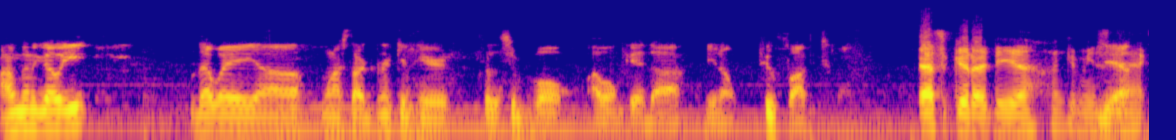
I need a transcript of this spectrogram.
I'm gonna go eat. That way, uh, when I start drinking here for the Super Bowl, I won't get, uh, you know, too fucked. That's a good idea. Give me a Yeah. snack.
